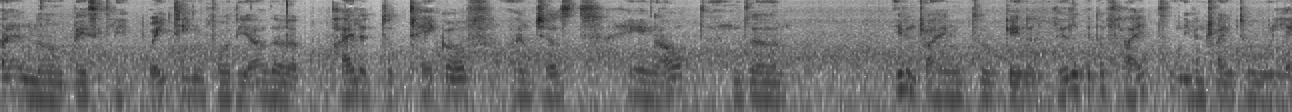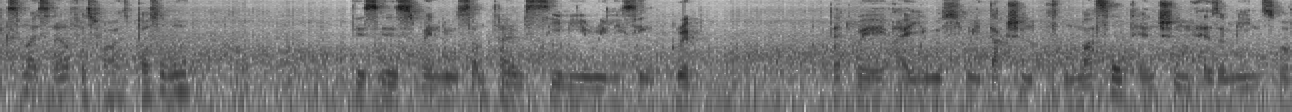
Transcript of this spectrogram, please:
I am now basically waiting for the other pilot to take off. I'm just hanging out and uh, even trying to gain a little bit of height and even trying to relax myself as far as possible. This is when you sometimes see me releasing grip. That way I use reduction of muscle tension as a means of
